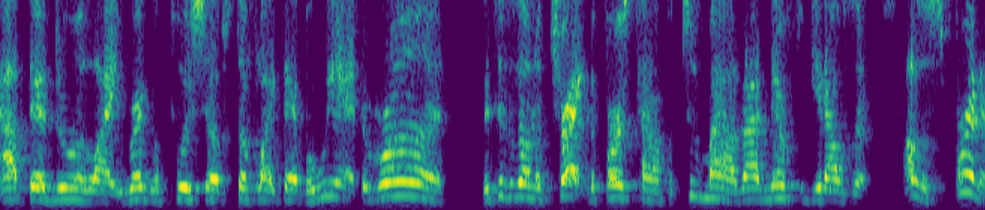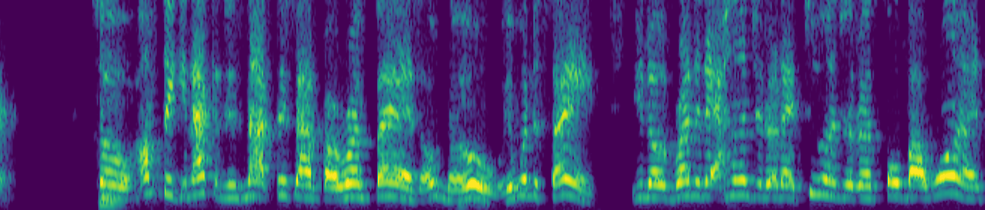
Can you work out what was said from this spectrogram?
out there doing like regular push-ups, stuff like that. But we had to run. They took us on the track the first time for two miles. I never forget. I was a I was a sprinter. So hmm. I'm thinking I could just knock this out if I run fast. Oh no, it wasn't the same. You know, running that hundred or that two hundred or four by one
